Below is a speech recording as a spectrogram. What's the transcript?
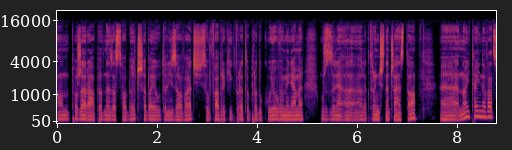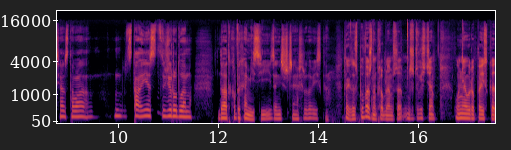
on pożera pewne zasoby, trzeba je utylizować. Są fabryki, które to produkują, wymieniamy urządzenia elektroniczne często. No i ta innowacja stała, jest źródłem dodatkowych emisji i zanieczyszczenia środowiska. Tak, to jest poważny problem, że rzeczywiście Unia Europejska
